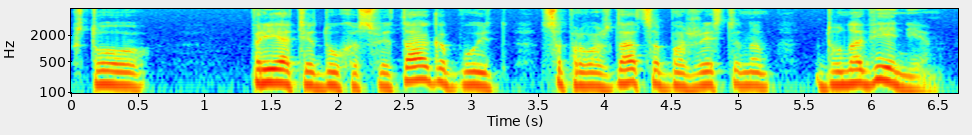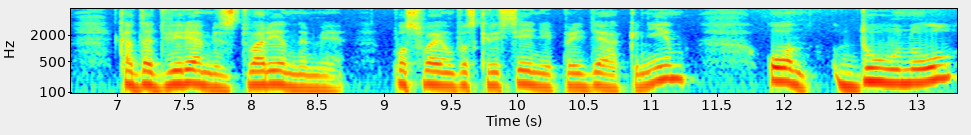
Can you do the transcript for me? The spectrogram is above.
что приятие Духа Святаго будет сопровождаться божественным дуновением, когда дверями затворенными по своему воскресении, придя к ним, он дунул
